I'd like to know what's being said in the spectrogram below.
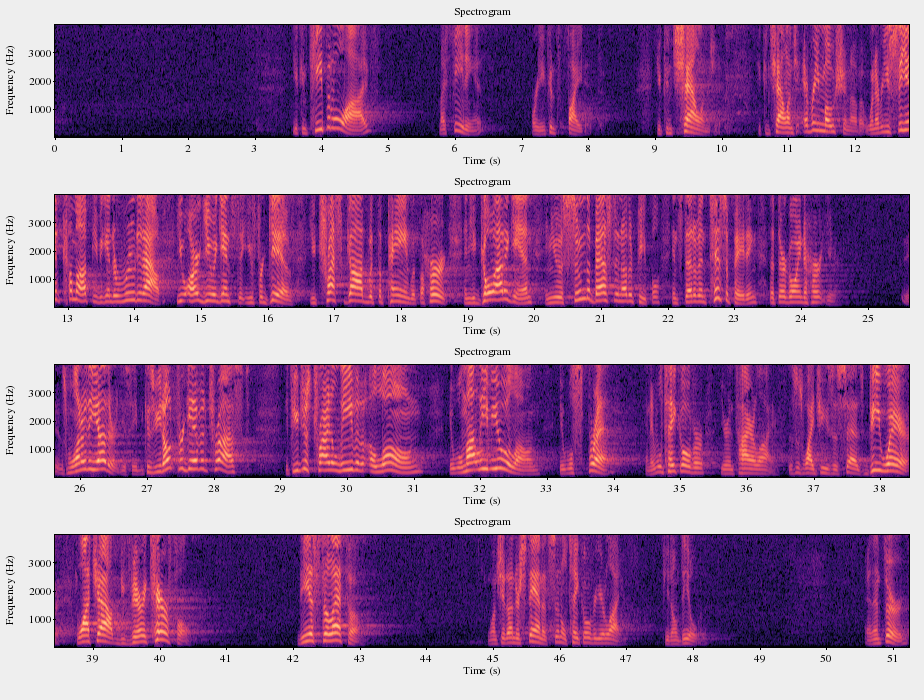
You can keep it alive by feeding it, or you can fight it. You can challenge it. You can challenge every motion of it. Whenever you see it come up, you begin to root it out. You argue against it. You forgive. You trust God with the pain, with the hurt. And you go out again and you assume the best in other people instead of anticipating that they're going to hurt you. It's one or the other, you see, because if you don't forgive and trust, if you just try to leave it alone, it will not leave you alone. It will spread and it will take over your entire life. This is why Jesus says, Beware watch out, be very careful. Diastileto. I want you to understand that sin will take over your life if you don't deal with it. And then, third,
